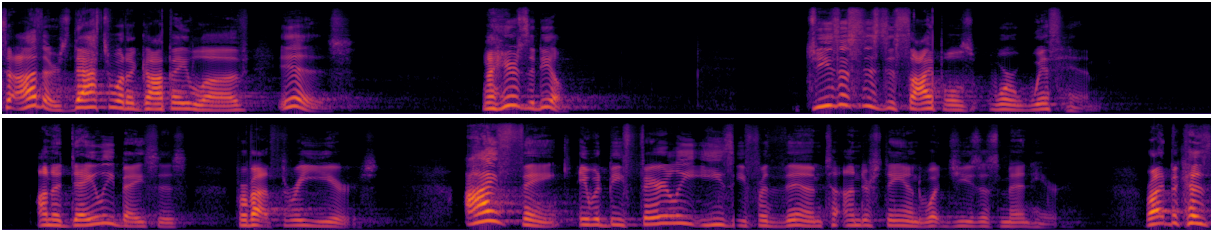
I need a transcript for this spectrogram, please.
to others. That's what agape love is. Now here's the deal. Jesus' disciples were with him on a daily basis for about three years. I think it would be fairly easy for them to understand what Jesus meant here, right? Because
